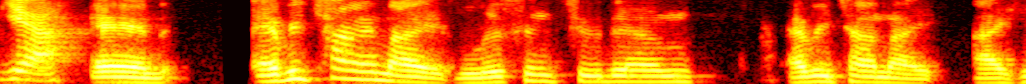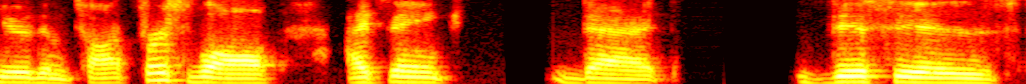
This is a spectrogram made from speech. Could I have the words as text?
yeah. And every time I listen to them, every time I, I hear them talk, first of all, I think that this is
